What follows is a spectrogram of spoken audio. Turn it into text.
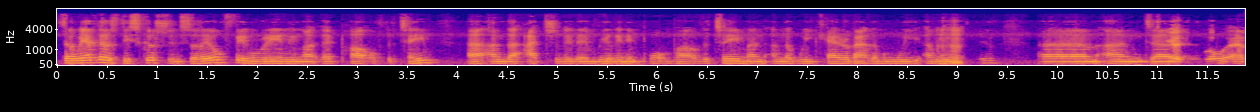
So we have those discussions. So they all feel really like they're part of the team. Uh, and that actually they're really an important part of the team, and, and that we care about them, and we and we do. Um, and uh, Good. Well, uh,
